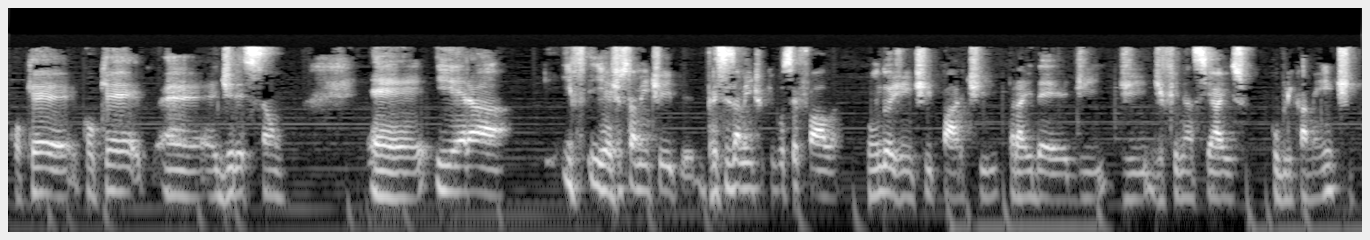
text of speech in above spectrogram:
qualquer, qualquer é, direção. É, e era e, e, é justamente precisamente o que você fala quando a gente parte para a ideia de, de, de, financiar isso publicamente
